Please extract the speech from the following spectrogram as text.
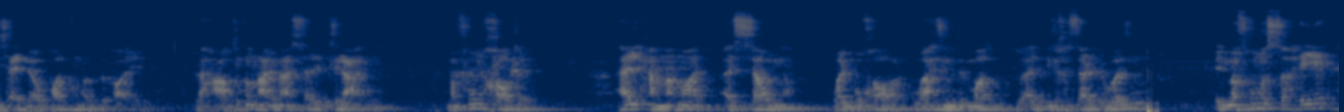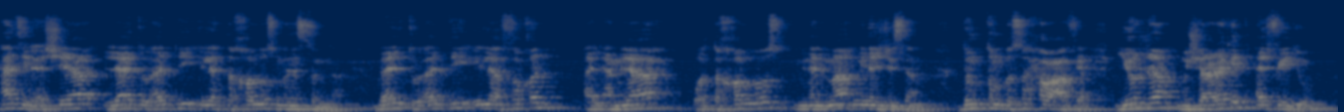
يسعد لي أوقاتكم أصدقائي. راح أعطيكم معلومة على السريع بشكل مفهوم خاطئ. هل حمامات الساونا والبخار وأحزمة البطن تؤدي لخسارة الوزن؟ المفهوم الصحيح هذه الأشياء لا تؤدي إلى التخلص من السمنة بل تؤدي إلى فقد الأملاح والتخلص من الماء من الجسم. دمتم بصحة وعافية. يرجى مشاركة الفيديو.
